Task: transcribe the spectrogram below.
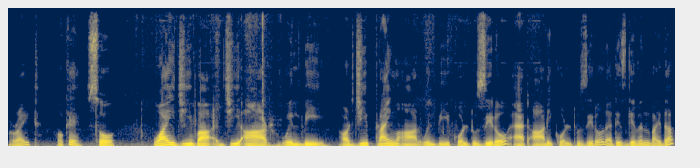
right. Okay. So, why G bar GR will be or G prime R will be equal to 0 at R equal to 0 that is given by the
